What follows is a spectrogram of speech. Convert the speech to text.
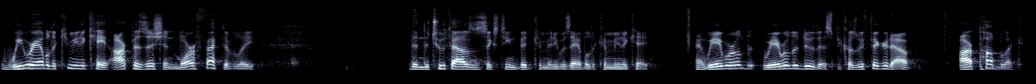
We were able to communicate our position more effectively than the 2016 bid committee was able to communicate. And we were, we were able to do this because we figured out our public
